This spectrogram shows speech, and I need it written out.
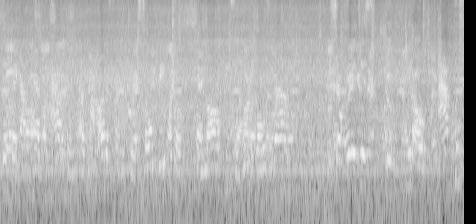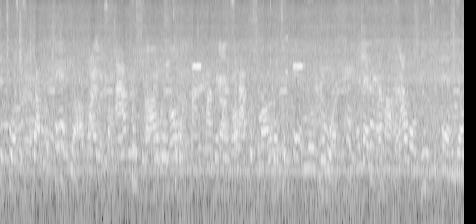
good thing I don't have an island because my other furniture is so big, that long piece of goes around. So it just, it, you know, I push it towards the little patio. So I push it all the way to the, my, my room and I push it all the way to the patio door and let it come out. And I won't use the patio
